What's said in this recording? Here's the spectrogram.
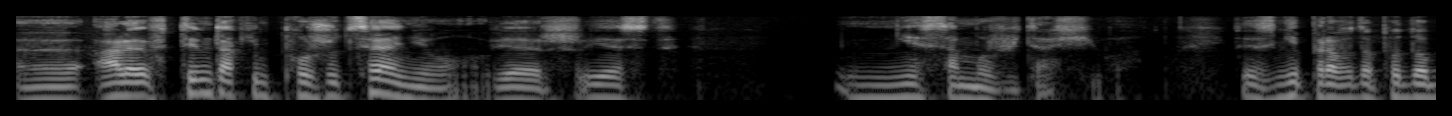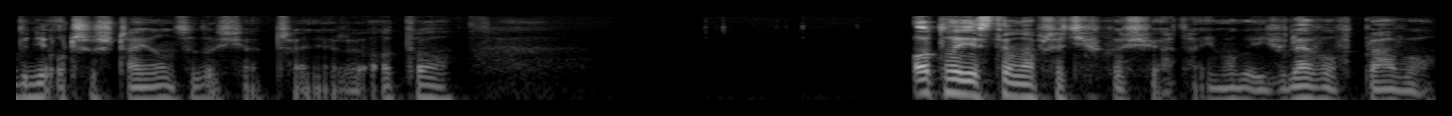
E, Ale w tym takim porzuceniu, wiesz, jest niesamowita siła. To jest nieprawdopodobnie oczyszczające doświadczenie, że oto, oto jestem naprzeciwko świata i mogę iść w lewo, w prawo,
